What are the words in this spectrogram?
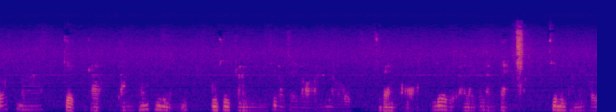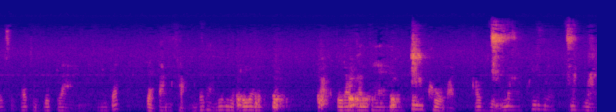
รถมาเกะกะตามท้องถนนบางทีการที่เราใจร้อนเราแสดงออกด้วยอะไรก็แล้วแต่ที่มันทำให้เขารู้สึกว่าถูกลุกลานมันก็อย่าตามข่าวมันก็ทำให้มีเรื่องตีรังคันแทงเครื่องขวดเอาหินมาเครื่องมากมาย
